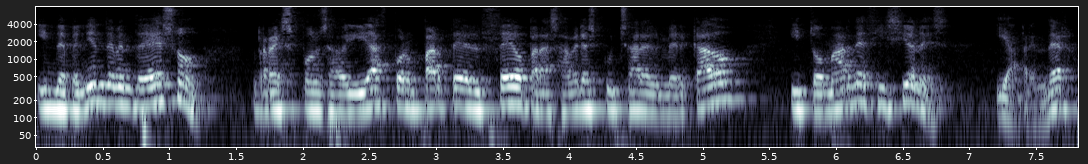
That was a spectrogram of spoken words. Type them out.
Independientemente de eso, responsabilidad por parte del CEO para saber escuchar el mercado y tomar decisiones y aprender.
